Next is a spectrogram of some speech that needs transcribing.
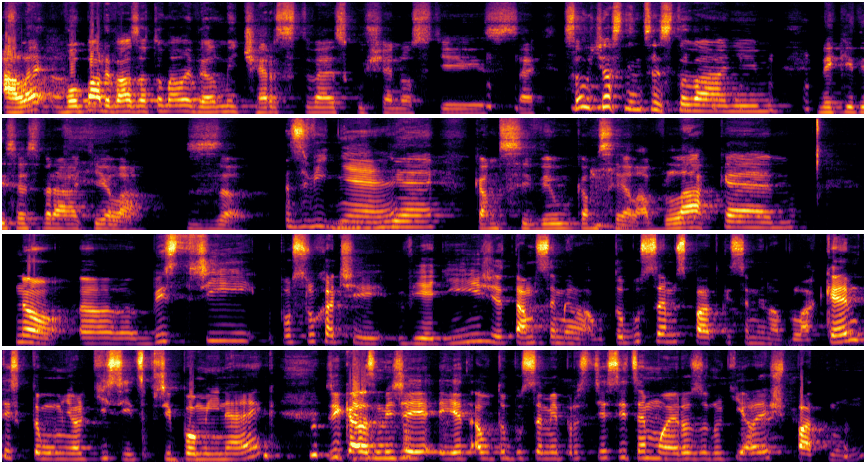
ale oba dva za to máme velmi čerstvé zkušenosti se současným cestováním. Niky, ty se vrátila z Z Vídně. Vídně, kam si, vy, kam si jela vlakem. No, uh, bystří posluchači vědí, že tam jsem jela autobusem, zpátky jsem jela vlakem, ty jsi k tomu měl tisíc připomínek. Říkal jsi mi, že je- jet autobusem je prostě sice moje rozhodnutí, ale je špatný.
